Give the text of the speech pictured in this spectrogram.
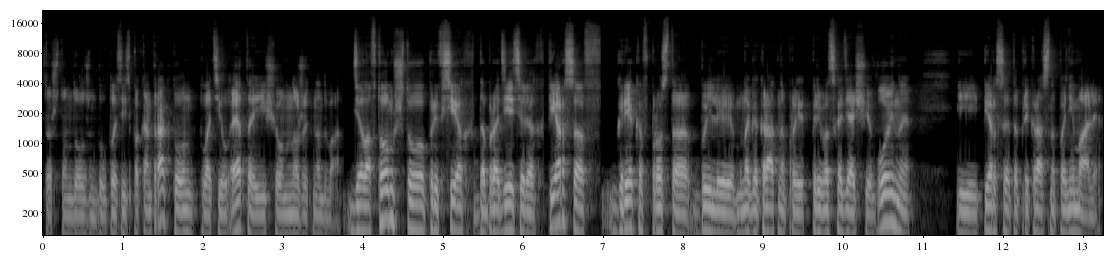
То, что он должен был платить по контракту, он платил это и еще умножить на два. Дело в том, что при всех добродетелях персов, греков просто были многократно превосходящие воины, и персы это прекрасно понимали.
